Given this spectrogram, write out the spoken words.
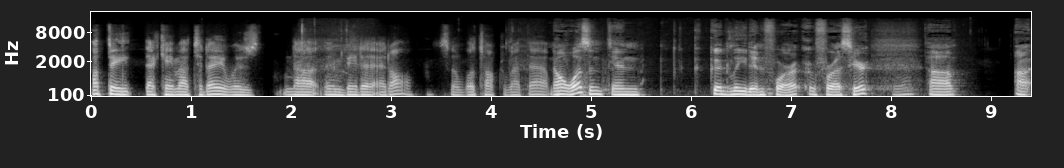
update that came out today was not in beta at all. So we'll talk about that. No, it wasn't. And good lead in for for us here. Yeah. Um, uh,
